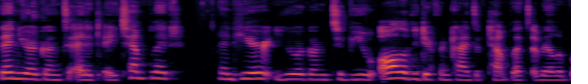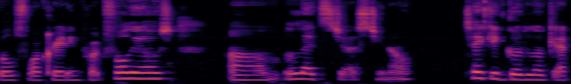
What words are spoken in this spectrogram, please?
Then you're going to edit a template. And here you are going to view all of the different kinds of templates available for creating portfolios. Um, let's just, you know, take a good look at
